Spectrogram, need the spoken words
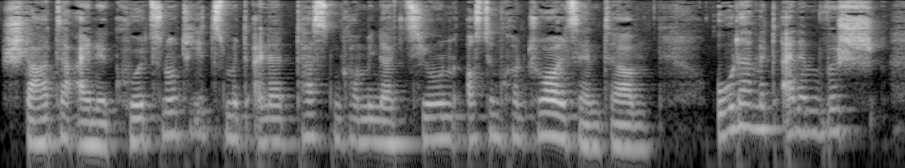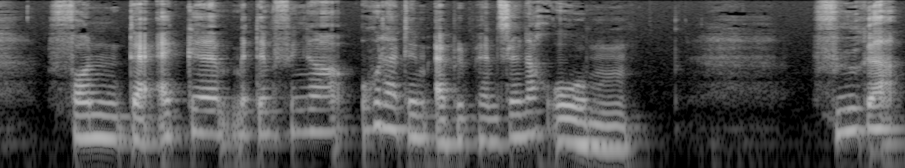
Starte eine Kurznotiz mit einer Tastenkombination aus dem Control Center oder mit einem Wisch von der Ecke mit dem Finger oder dem Apple Pencil nach oben. Füge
